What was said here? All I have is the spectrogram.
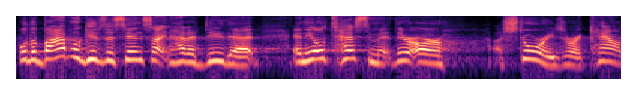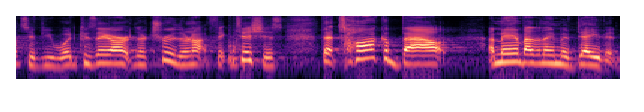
Well, the Bible gives us insight in how to do that. In the Old Testament, there are stories or accounts, if you would, because they are they're true, they're not fictitious, that talk about a man by the name of David.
